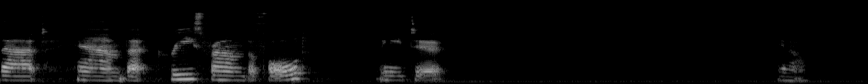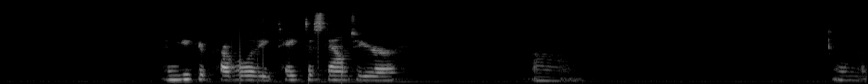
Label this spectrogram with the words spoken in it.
that hem, that crease from the fold. We need to, you know, and you could probably take this down to your um, I'm gonna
